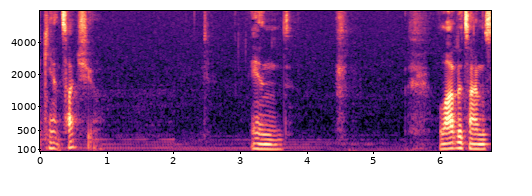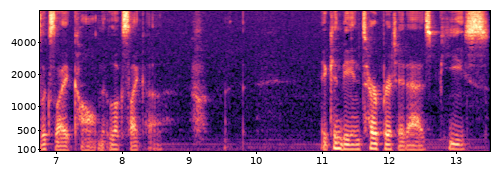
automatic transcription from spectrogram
They can't touch you. And a lot of the time, this looks like calm. It looks like a. It can be interpreted as peace.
